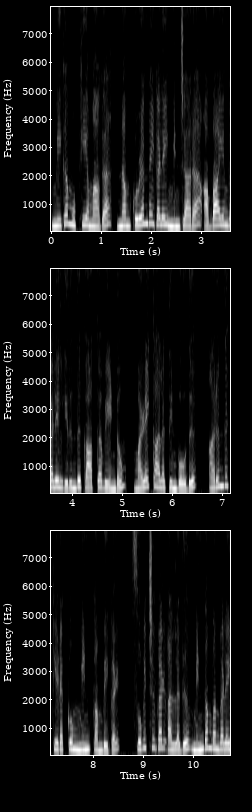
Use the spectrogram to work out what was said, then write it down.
மிக முக்கியமாக நம் குழந்தைகளை மின்சார அபாயங்களில் இருந்து காக்க வேண்டும். மழைக்காலத்தின்போது அருந்து கிடக்கும் மின் கம்பிகள் சுவிட்சுகள் அல்லது மின்கம்பங்களை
